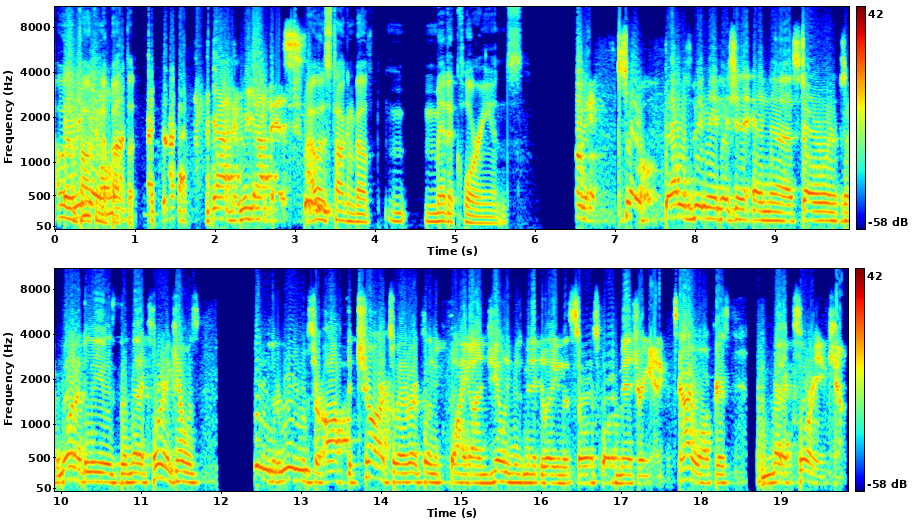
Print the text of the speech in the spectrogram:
I wasn't talking about on. the. We got it. We got this. I was talking about m- midichlorians. Okay, so that was the big manipulation in uh, Star Wars Episode One, I believe, is the Midichlorian count was through the roofs or off the charts, whatever, including Qui Gon Jinn was manipulating the Source or measuring Anakin Skywalker's Midichlorian count.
